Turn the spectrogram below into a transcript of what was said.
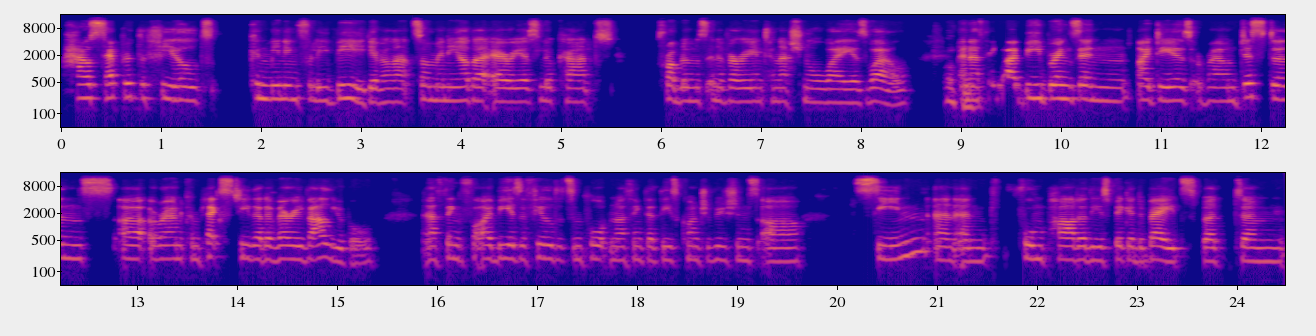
how separate the field can meaningfully be, given that so many other areas look at problems in a very international way as well. Okay. And I think IB brings in ideas around distance, uh, around complexity that are very valuable. And I think for IB as a field, it's important. I think that these contributions are seen and and form part of these bigger debates. But um,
